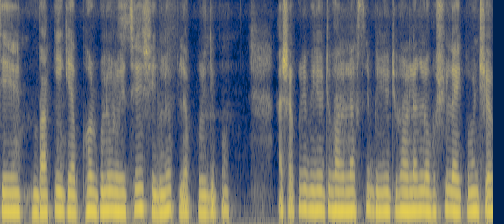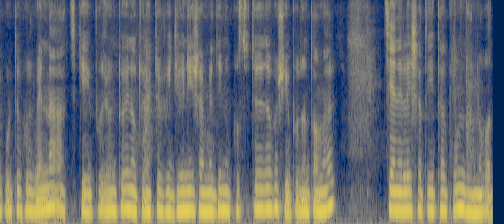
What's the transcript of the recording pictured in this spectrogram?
যে বাকি গ্যাপ ঘরগুলো রয়েছে, সেগুলো ফিল করে দিব। আশা করি ভিডিওটি ভালো লাগছে। ভিডিওটি ভালো লাগলে অবশ্যই লাইক কমেন্ট শেয়ার করতে ভুলবেন না। আজকে এই পর্যন্তই। নতুন একটা ভিডিও নিয়ে সামনের দিন উপস্থিত হয়ে যাব। সেই পর্যন্ত আমার চ্যানেলের সাথেই থাকুন। ধন্যবাদ।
